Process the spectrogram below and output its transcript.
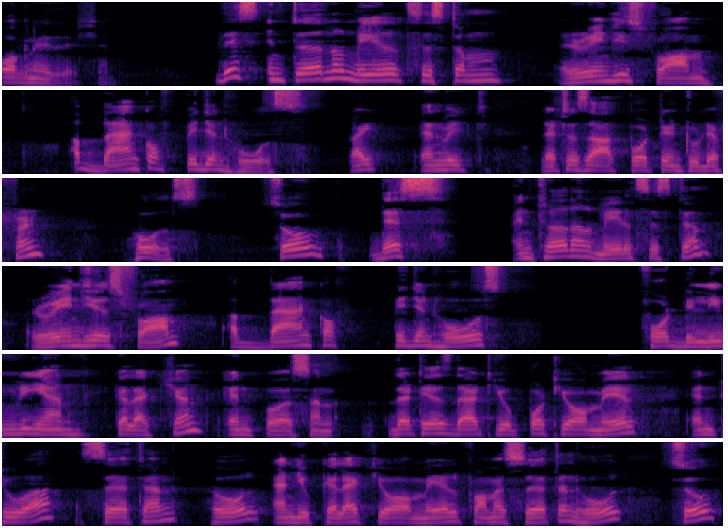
organization. This internal mail system ranges from a bank of pigeonholes, right, in which letters are put into different holes. So, this internal mail system ranges from a bank of pigeonholes for delivery and collection in person. That is that you put your mail into a certain hole and you collect your mail from a certain hole. So,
